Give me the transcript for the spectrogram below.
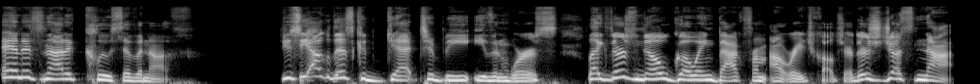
and it's not inclusive enough. Do you see how this could get to be even worse? Like, there's no going back from outrage culture. There's just not.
